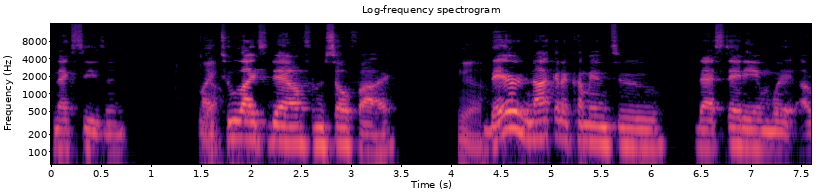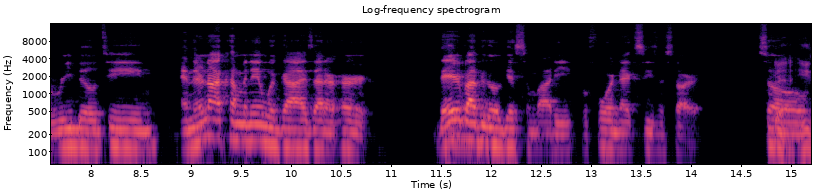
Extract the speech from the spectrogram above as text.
next season, like yeah. two lights down from SoFi. Yeah, they're not going to come into that stadium with a rebuild team, and they're not coming in with guys that are hurt. They're yeah. about to go get somebody before next season start. So yeah,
